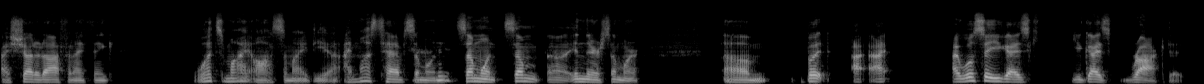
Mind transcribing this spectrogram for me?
I shut it off and I think, what's my awesome idea? I must have someone, someone, some uh, in there somewhere. Um, but I, I, I will say you guys, you guys rocked it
